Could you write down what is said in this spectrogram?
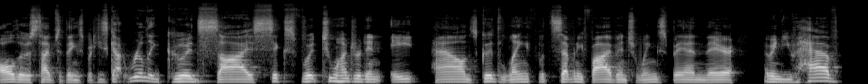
all those types of things. But he's got really good size, six foot, 208 pounds, good length with 75 inch wingspan there. I mean, you have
